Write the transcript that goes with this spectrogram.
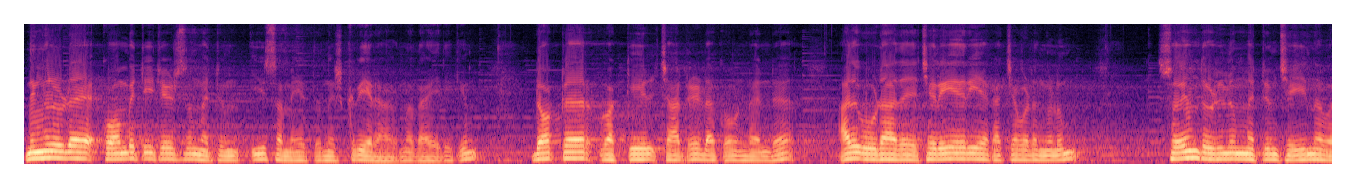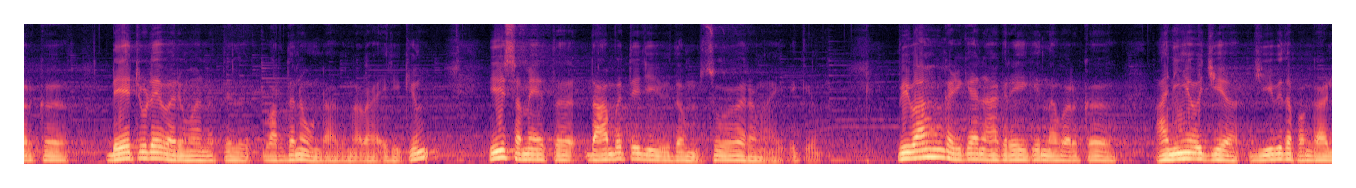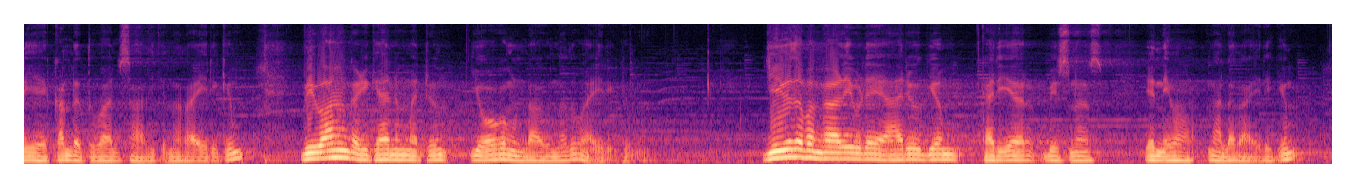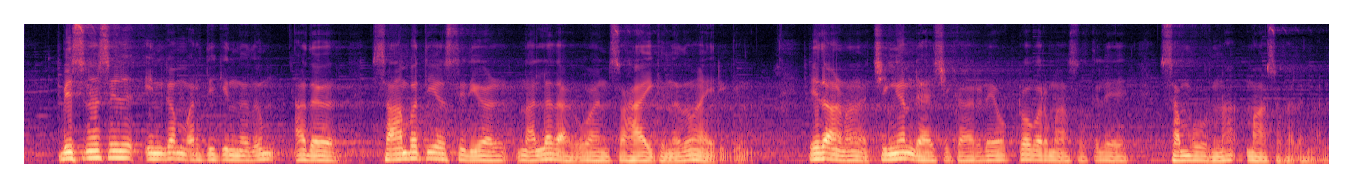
നിങ്ങളുടെ കോമ്പറ്റീറ്റേഴ്സും മറ്റും ഈ സമയത്ത് നിഷ്ക്രിയരാകുന്നതായിരിക്കും. ഡോക്ടർ വക്കീൽ ചാർട്ടേഡ് അക്കൗണ്ടന്റ് അതുകൂടാതെ ചെറിയ ചെറിയ കച്ചവടങ്ങളും സ്വയം തൊഴിലും മറ്റും ചെയ്യുന്നവർക്ക് ഡേ ടു ഡേ വരുമാനത്തിൽ വർധന ഉണ്ടാകുന്നതായിരിക്കും ഈ സമയത്ത് ദാമ്പത്യ ജീവിതം സുഖകരമായിരിക്കും. വിവാഹം കഴിക്കാൻ ആഗ്രഹിക്കുന്നവർക്ക് അനുയോജ്യ ജീവിത പങ്കാളിയെ കണ്ടെത്തുവാൻ സാധിക്കുന്നതായിരിക്കും. വിവാഹം കഴിക്കാനും മറ്റും യോഗമുണ്ടാകുന്നതുമായിരിക്കും. ജീവിത പങ്കാളിയുടെ ആരോഗ്യം കരിയർ ബിസിനസ് എന്നിവ നല്ലതായിരിക്കും. ബിസിനസ്സിൽ ഇൻകം വർദ്ധിക്കുന്നതും അത് സാമ്പത്തിക സ്ഥിതികൾ നല്ലതാകുവാൻ സഹായിക്കുന്നതുമായിരിക്കും. ഇതാണ് ചിങ്ങം രാശിക്കാരുടെ ഒക്ടോബർ മാസത്തിലെ സമ്പൂർണ മാസഫലങ്ങൾ.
